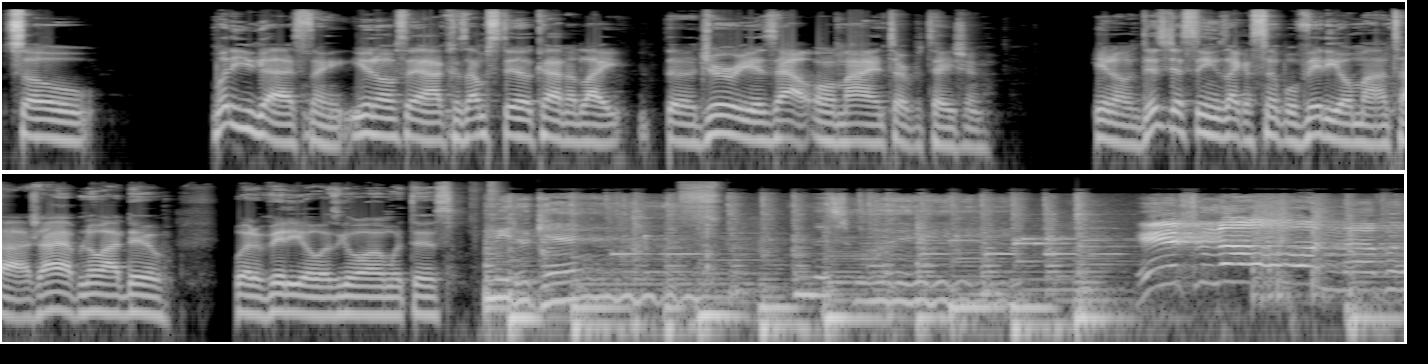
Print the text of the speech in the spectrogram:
so what do you guys think? You know what I'm saying? Because I'm still kind of like the jury is out on my interpretation. You know, this just seems like a simple video montage. I have no idea where the video is going with this. meet again this way. It's now or never.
